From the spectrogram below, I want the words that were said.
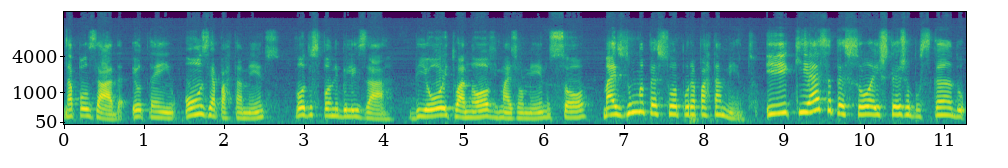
Na pousada, eu tenho 11 apartamentos, vou disponibilizar de 8 a 9 mais ou menos só, mais uma pessoa por apartamento. E que essa pessoa esteja buscando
